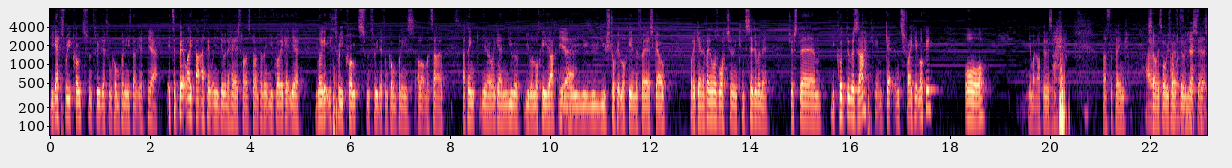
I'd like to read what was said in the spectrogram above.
you get three quotes from three different companies, don't you? Yeah. It's a bit like that. I think when you're doing a hair transplant, I think you've got to get your you've got to get your three quotes from three different companies a lot of the time. I think you know again you were you were lucky, Jack. You Yeah. know, you, you you struck it lucky in the first go. But again, if anyone's watching and considering it, just um, you could do a Zach and get and strike it lucky, or you might not do a Zach. That's the thing. I So it's always worth doing research.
